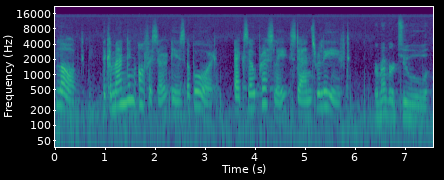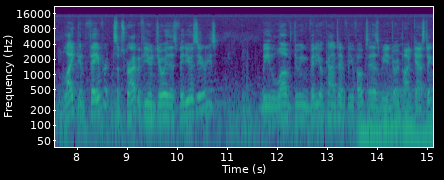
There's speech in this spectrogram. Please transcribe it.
Logged. The commanding officer is aboard. XO Pressly stands relieved. Remember to like and favorite and subscribe if you enjoy this video series. We love doing video content for you folks as we enjoy podcasting.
